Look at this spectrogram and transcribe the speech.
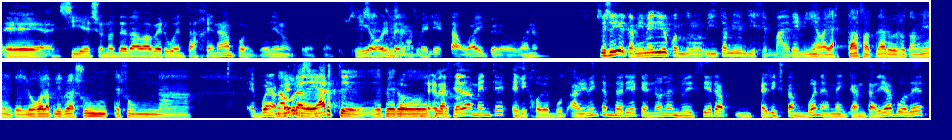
eh, si eso no te daba vergüenza ajena, pues bueno, pues, pues sí, Exacto, oye, la peli está guay, pero bueno. Sí, sí, que a mí me dio, cuando lo vi también dije, madre mía, vaya estafa, claro, eso también. Que luego la película es, un, es una, Es buena una peli, obra sí. de arte, eh, pero... Desgraciadamente, el hijo de puta. A mí me encantaría que Nolan no hiciera pelis tan buenas. Me encantaría poder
